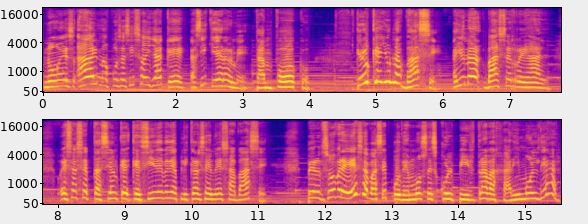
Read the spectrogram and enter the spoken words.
no es, ay, no, pues así soy ya que, así quiéranme, tampoco. Creo que hay una base, hay una base real, esa aceptación que, que sí debe de aplicarse en esa base. Pero sobre esa base podemos esculpir, trabajar y moldear.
